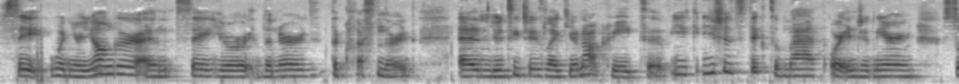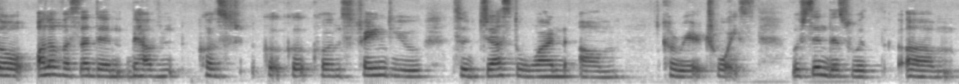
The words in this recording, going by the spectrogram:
say, when you're younger and say you're the nerd, the class nerd, and your teacher is like, you're not creative, you, you should stick to math or engineering. So, all of a sudden, they have constrained you to just one um, career choice. We've seen this with um,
